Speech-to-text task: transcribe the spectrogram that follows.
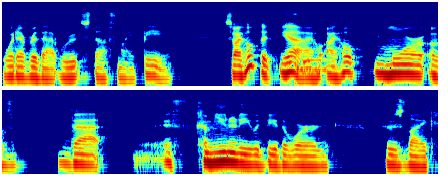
whatever that root stuff might be. So i hope it yeah mm-hmm. I, I hope more of that if community would be the word who's like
